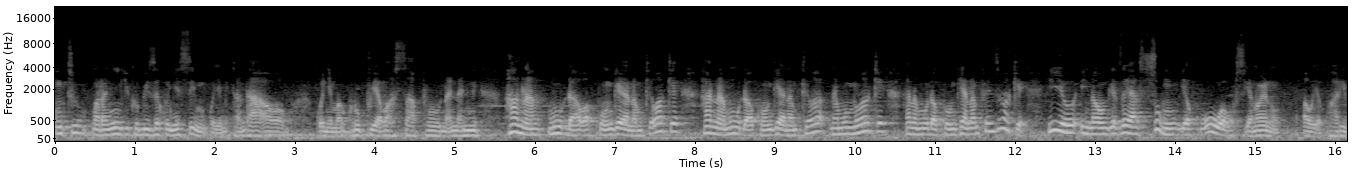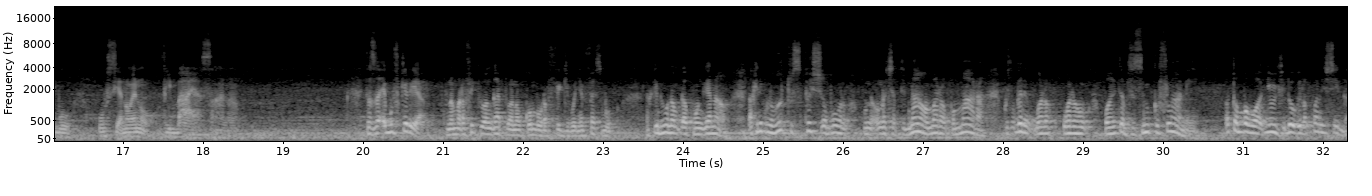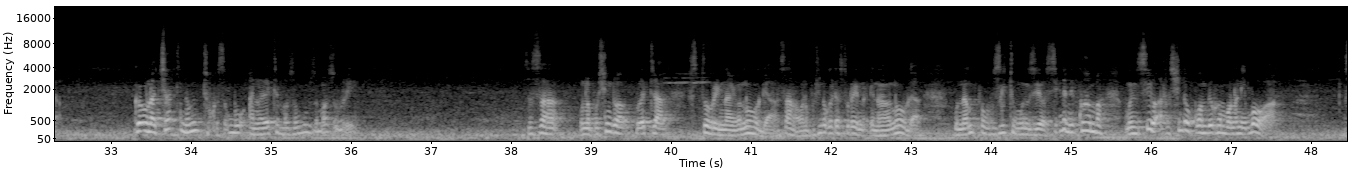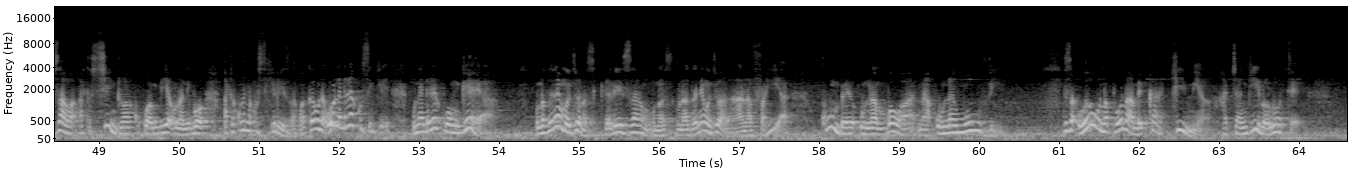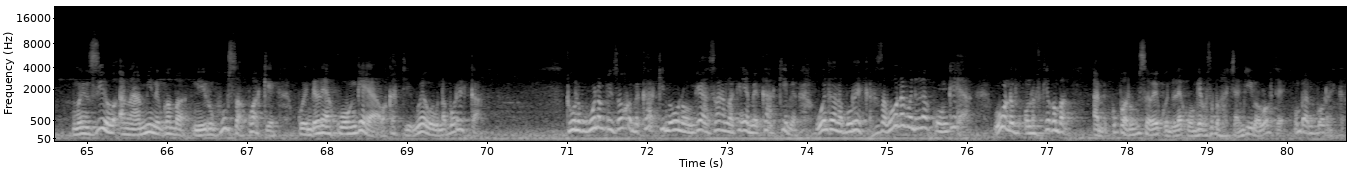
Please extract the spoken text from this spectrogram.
Mtu mara nyingi yuko bize kwenye simu, kwenye mitandao, kwenye magrupu ya WhatsApp na nini, hana muda wa kuongea na mke wake, hana muda wa kuongea na mke wa, na mume wake, hana muda wa kuongea na mpenzi wake. Hiyo inaongezea sumu ya kuua uhusiano wenu au ya kuharibu uhusiano wenu vibaya sana. Sasa hebu fikiria, kuna marafiki wangapi wanakuomba urafiki kwenye Facebook lakini huna muda kuongea nao, lakini kuna watu special ambao unachati una nao mara kwa mara, kwa sababu gani? Wanaleta wana, wana msisimko fulani, watu ambao hawajui kidogo, inakuwa ni shida. Kwa hiyo unachati na mtu kwa sababu analeta mazungumzo mazuri. Sasa unaposhindwa kuleta story inayonoga, sawa, unaposhindwa kuleta story inayonoga, unampa uzito mwenzio. Shida ni kwamba mwenzio atashindwa kuambia kwamba unaniboa sawa, atashindwa kukuambia unaniboa, atakuwa na kusikiliza. Kwa hiyo unaendelea kusikiliza, unaendelea kuongea, unadhania mwenzio anasikiliza, unadhania mwenzio anafurahia, kumbe unamboa na unamuudhi. Sasa wewe unapoona amekaa kimya, hachangii lolote, mwenzio anaamini kwamba ni ruhusa kwake kuendelea kuongea wakati wewe unaboreka tu. Unapomwona mpenzi wako amekaa kimya, unaongea sana, lakini amekaa kimya, uenda anaboreka. Sasa wewe unavyoendelea kuongea, wewe unafikiria kwamba amekupa ruhusa wewe kuendelea kuongea kwa sababu hachangii lolote, kumbe ameboreka.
